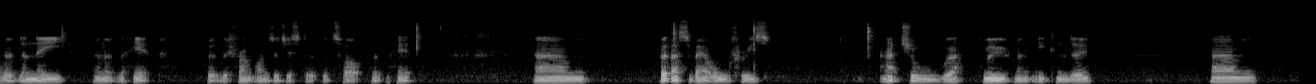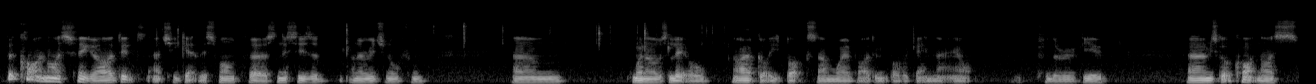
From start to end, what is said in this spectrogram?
are at the knee and at the hip but the front ones are just at the top at the hip. Um, but that's about all for his actual uh, movement he can do. Um, but quite a nice figure. I did actually get this one first and this is a, an original from um, when I was little. I've got his box somewhere but I didn't bother getting that out for the review um, he's got quite nice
